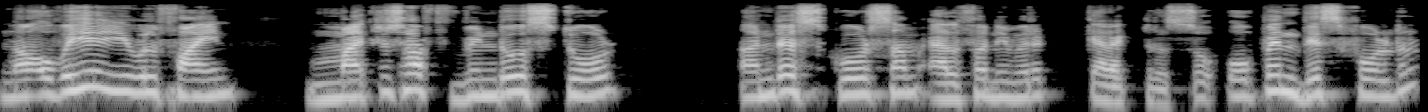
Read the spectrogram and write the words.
Now over here you will find Microsoft Windows Store underscore some alphanumeric characters. So open this folder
